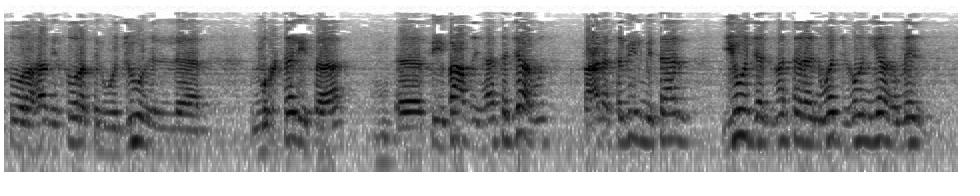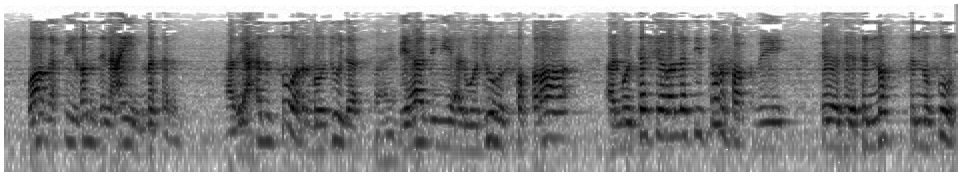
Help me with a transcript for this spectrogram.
الصورة هذه صورة الوجوه المختلفة آه، في بعضها تجاوز. فعلى سبيل المثال يوجد مثلا وجه يغمز واضح فيه غمز العين مثلا. هذه أحد الصور الموجودة في هذه الوجوه الصفراء المنتشرة التي ترفق في في النص في النصوص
